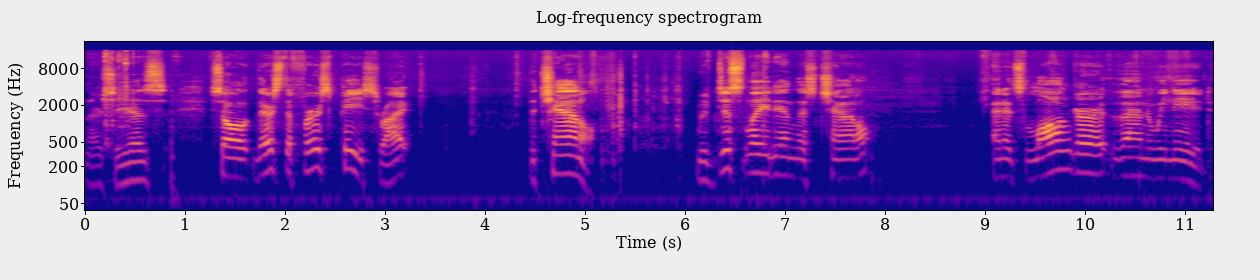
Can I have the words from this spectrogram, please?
There she is. So there's the first piece, right? The channel. We've just laid in this channel and it's longer than we need,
